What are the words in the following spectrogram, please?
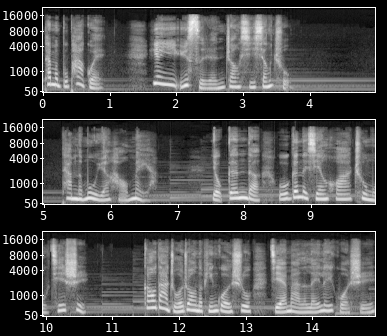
他们不怕鬼，愿意与死人朝夕相处。他们的墓园好美呀，有根的、无根的鲜花触目皆是。高大茁壮的苹果树结满了累累果实。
